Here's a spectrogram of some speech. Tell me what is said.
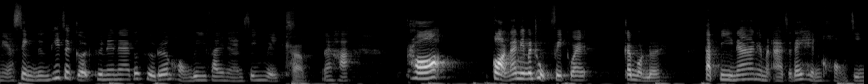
เนี่ยสิ่งหนึ่งที่จะเกิดขึ้นแน่ๆก็คือเรื่องของ refinancing risk ครับนะคะเพราะก่อนหน้านี้มันถูก fix ไว้กันหมดเลย แต่ปีหน้าเนี่ยมันอาจจะได้เห็นของจริง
